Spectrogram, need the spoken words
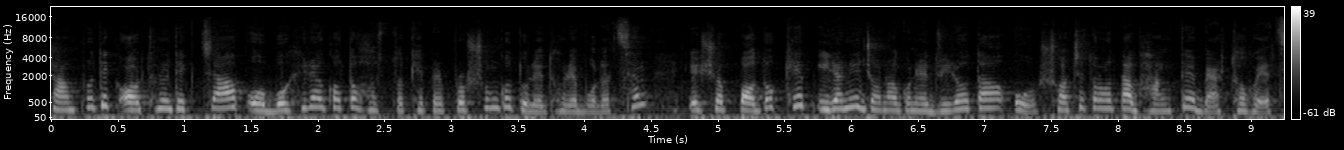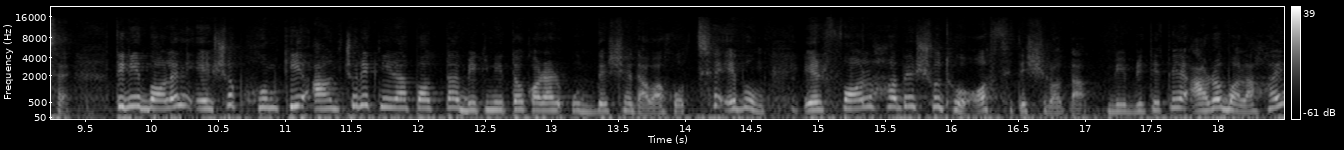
সাম্প্রতিক অর্থনৈতিক চাপ ও বহিরাগত হস্তক্ষেপের প্রসঙ্গ তুলে ধরে বলেছেন, এসব পদক্ষেপ ইরানি জনগণের দৃঢ়তা ও সচেতনতা ভাঙতে ব্যর্থ হয়েছে। তিনি বলেন, এসব হুমকি আঞ্চলিক নিরাপত্তা বিঘ্নিত করার উদ্দেশ্যে দেওয়া হচ্ছে এবং এর ফল হবে শুধু অস্থিতিশীলতা। বিবৃতিতে আরও বলা হয়,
